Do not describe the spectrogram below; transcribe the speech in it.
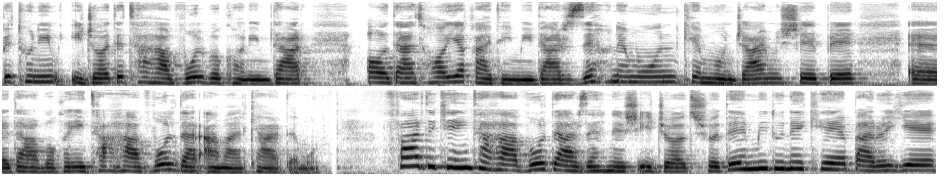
بتونیم ایجاد تحول بکنیم در عادتهای قدیمی در ذهنمون که منجر میشه به در واقع این تحول در عمل کردمون. فردی که این تحول در ذهنش ایجاد شده می‌دونه که برای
